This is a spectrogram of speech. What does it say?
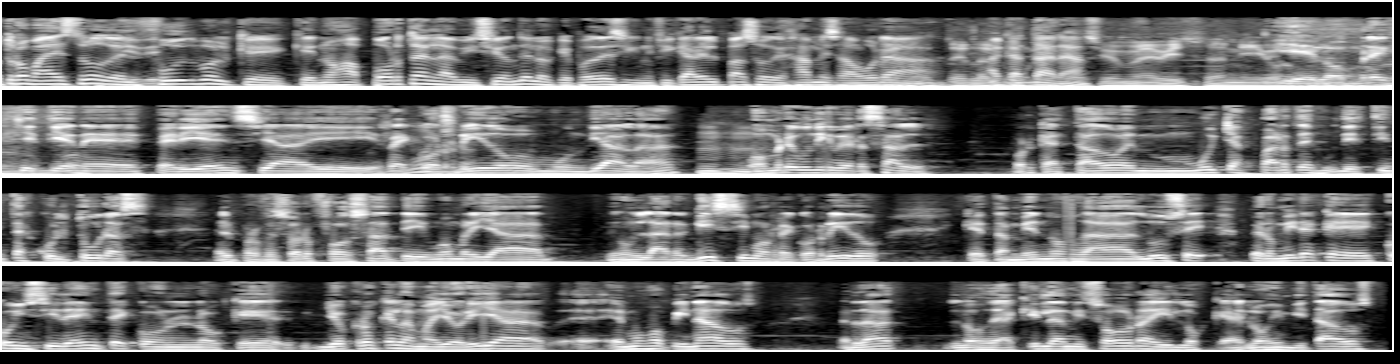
otro maestro del fútbol que, que nos aporta en la visión de lo que puede significar el paso de James ahora a Qatar. ¿ah? y, el hombre que tiene experiencia y recorrido mundial, ¿ah? hombre universal, porque ha estado en muchas partes, distintas culturas. El profesor Fossati, un hombre ya de un larguísimo recorrido, que también nos da luces, pero mira que es coincidente con lo que yo creo que la mayoría eh, hemos opinado, ¿verdad? Los de aquí la emisora y los que los invitados,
